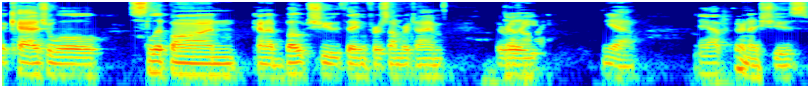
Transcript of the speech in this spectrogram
a casual slip on kind of boat shoe thing for summertime. They're really, yeah, Yeah. they're nice shoes.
